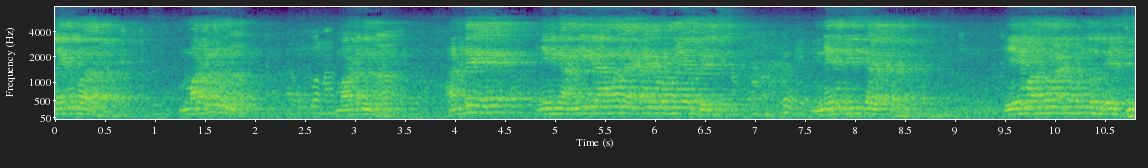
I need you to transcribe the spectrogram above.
లేకపోతే మటన్ మటన్ అంటే ఈయనకి అన్ని గ్రామాలు ఎక్కడెక్కడ ఉన్నాయో తెలుసు. నేను తీసుకెళ్ళగలను ఏ మండలం ఎక్కడ ఉందో తెలుసు.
